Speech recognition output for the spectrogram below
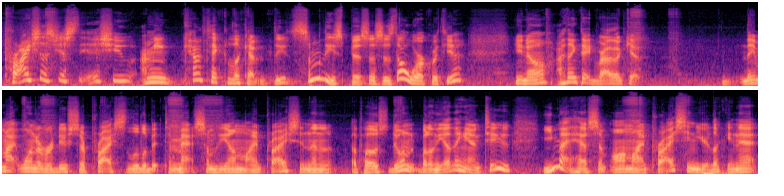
price is just the issue, I mean, kind of take a look at it. These, some of these businesses, they'll work with you. You know, I think they'd rather get. They might want to reduce their price a little bit to match some of the online pricing than opposed to doing it. But on the other hand, too, you might have some online pricing you're looking at,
